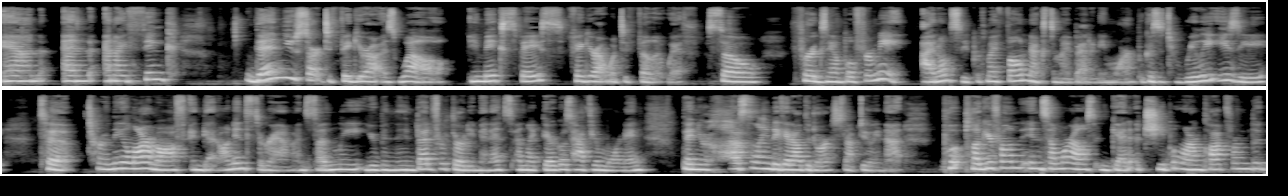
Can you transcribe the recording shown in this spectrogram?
And and and I think then you start to figure out as well. You make space, figure out what to fill it with. So, for example, for me, I don't sleep with my phone next to my bed anymore because it's really easy to turn the alarm off and get on Instagram. And suddenly you've been in bed for 30 minutes and like there goes half your morning. Then you're hustling to get out the door. Stop doing that. Put plug your phone in somewhere else and get a cheap alarm clock from the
